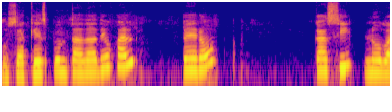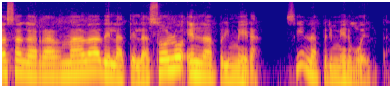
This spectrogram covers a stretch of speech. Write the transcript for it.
O sea que es puntada de ojal, pero casi no vas a agarrar nada de la tela, solo en la primera. ¿sí? En la primera vuelta.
